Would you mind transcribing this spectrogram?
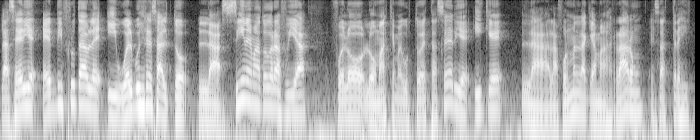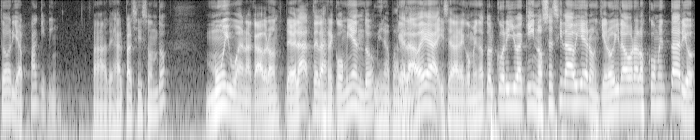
la serie es disfrutable y vuelvo y resalto, la cinematografía fue lo, lo más que me gustó de esta serie y que la, la forma en la que amarraron esas tres historias, packaging, para dejar para el Season 2, muy buena, cabrón. De verdad, te la recomiendo Mira para que la vea y se la recomiendo a todo el corillo aquí. No sé si la vieron, quiero ir ahora a los comentarios.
